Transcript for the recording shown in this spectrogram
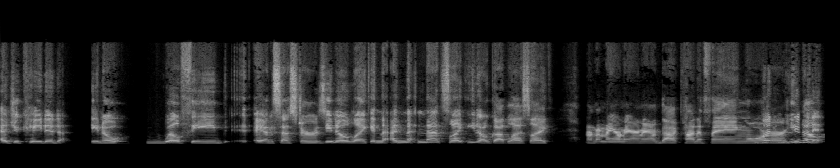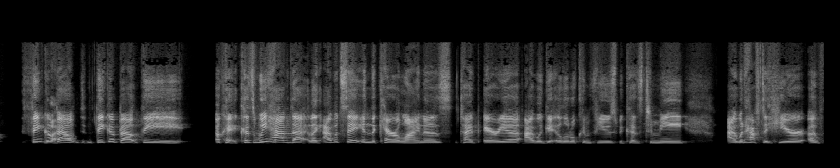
educated, you know, wealthy ancestors, you know, like and and, and that's like, you know, God bless like that kind of thing or you know think what? about think about the okay because we have that like i would say in the carolinas type area i would get a little confused because to me i would have to hear of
